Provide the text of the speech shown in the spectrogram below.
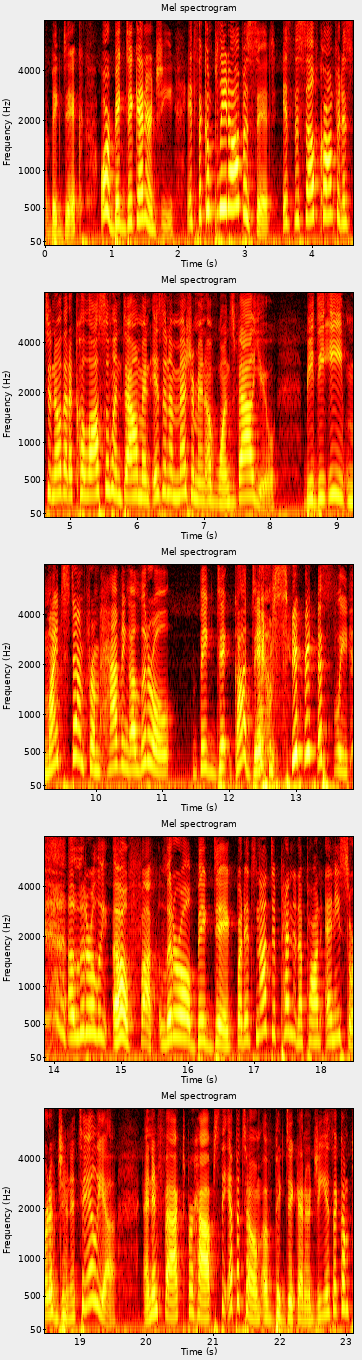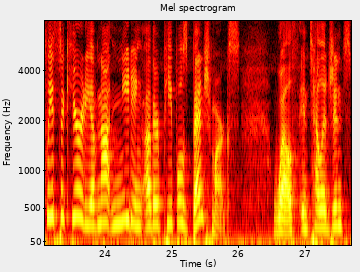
a big dick, or big dick energy. It's the complete opposite. It's the self confidence to know that a colossal endowment isn't a measurement of one's value. BDE might stem from having a literal big dick. God damn, seriously. A literally, oh fuck, literal big dick, but it's not dependent upon any sort of genitalia. And in fact, perhaps the epitome of big dick energy is the complete security of not needing other people's benchmarks wealth, intelligence,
